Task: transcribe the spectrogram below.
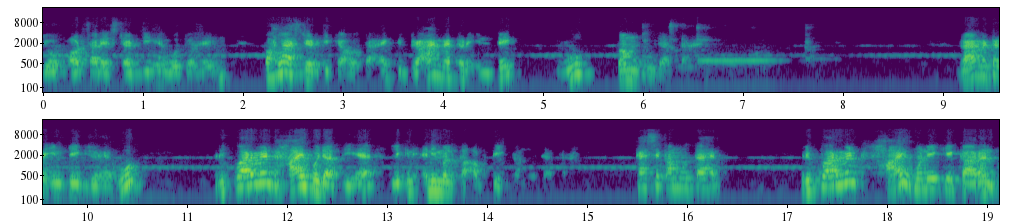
जो और सारे स्ट्रेटजी हैं, वो तो है ही। पहला स्ट्रेटजी क्या होता है कि ड्राई मैटर इनटेक वो कम हो जाता है। ड्राई मैटर इनटेक जो है, वो रिक्वायरमेंट हाई हो जाती है, लेकिन एनिमल का अपटेक कम हो जाता है। कैसे कम होता है? रिक्वायरमेंट हाई होने के कारण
